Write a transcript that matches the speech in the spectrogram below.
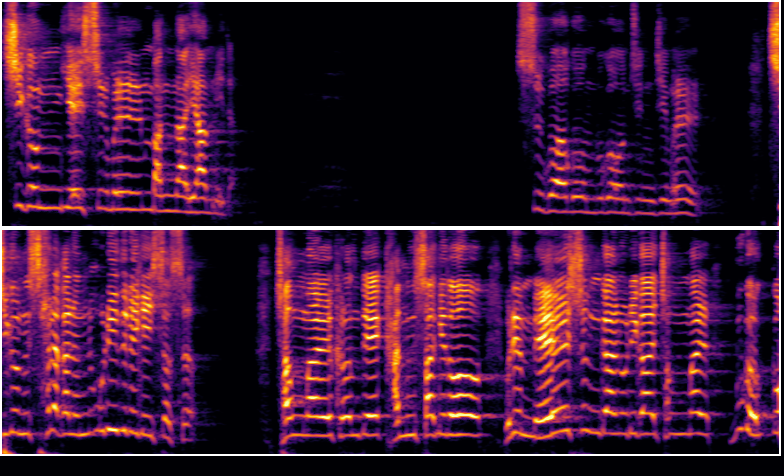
지금 예수님을 만나야 합니다. 수고하고 무거운 진짐을 지금 살아가는 우리들에게 있어서 정말 그런데 감사하게도 우리는 매 순간 우리가 정말 무겁고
